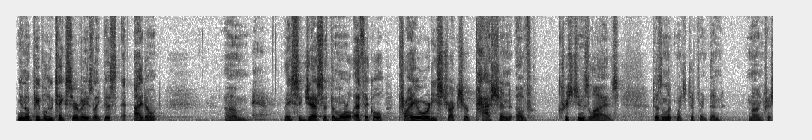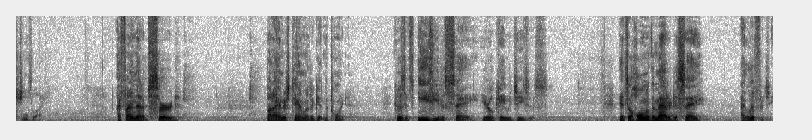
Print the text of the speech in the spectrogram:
You know, people who take surveys like this, I don't, um, they suggest that the moral, ethical, priority structure, passion of Christians' lives doesn't look much different than non Christian's life. I find that absurd, but I understand where they're getting the point. Because it's easy to say you're okay with Jesus. It's a whole other matter to say, I live for Jesus.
